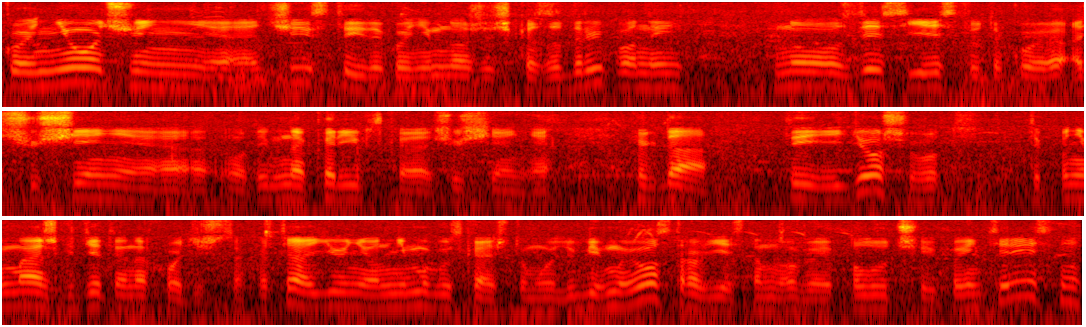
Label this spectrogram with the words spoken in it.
Такой не очень э, чистый, такой немножечко задрыпанный. Но здесь есть вот такое ощущение, вот именно карибское ощущение, когда ты идешь вот ты понимаешь, где ты находишься. Хотя Юнион не могу сказать, что мой любимый остров, есть намного и получше, и поинтереснее.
